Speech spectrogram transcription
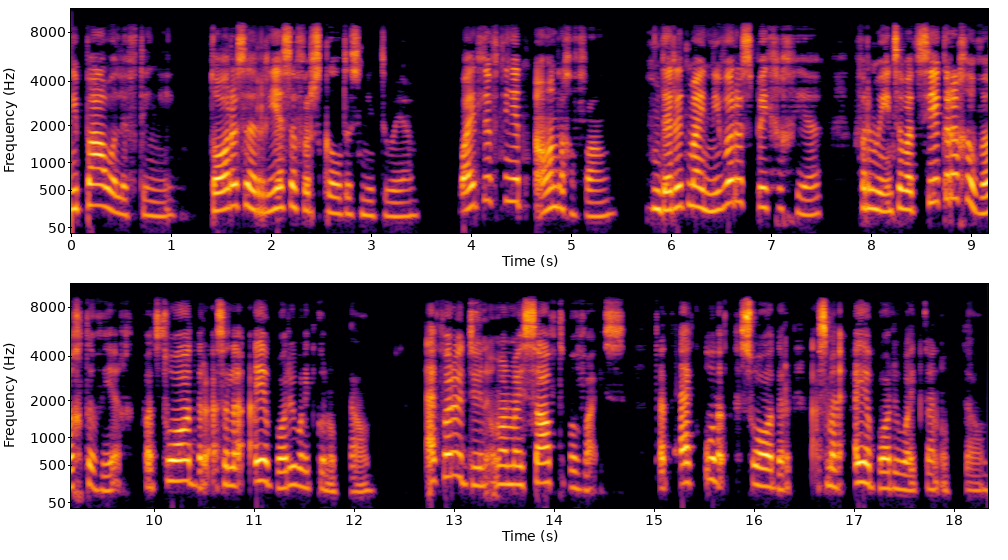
nie powerlifting nie. Daar is 'n reuse verskil tussen die twee. Weightlifting het my aandag gevang. Dit het my nuwe respek gegee vir mense wat sekere gewigte weeg wat swaarder as hulle eie body weight kan optel. Ek wou dit doen om aan myself te bewys dat ek ook swaarder as my eie body weight kan optel.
